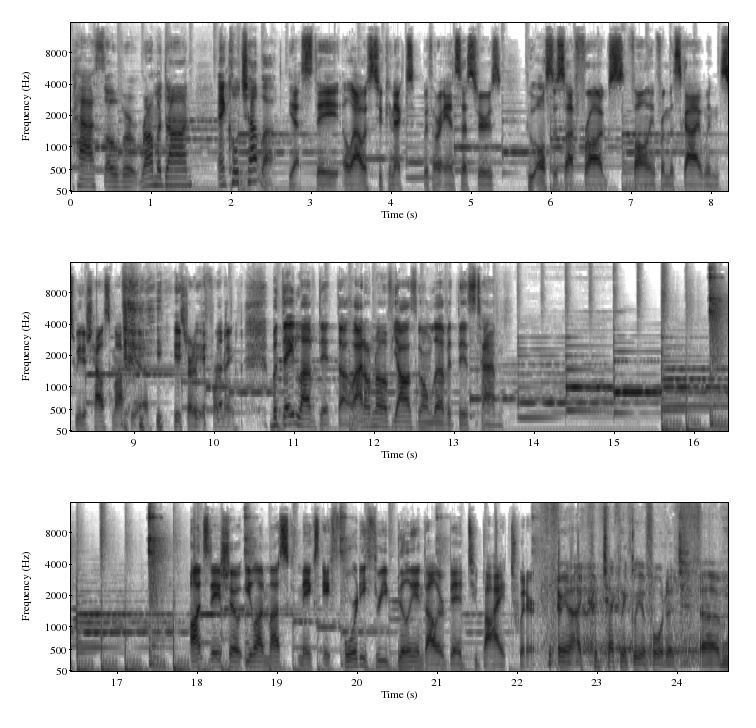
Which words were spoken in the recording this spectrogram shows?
Passover, Ramadan, and Coachella. Yes, they allow us to connect with our ancestors who also saw frogs falling from the sky when Swedish House Mafia started performing. But they loved it, though. I don't know if y'all's gonna love it this time. On today's show, Elon Musk makes a $43 billion bid to buy Twitter. I mean, I could technically afford it. Um,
